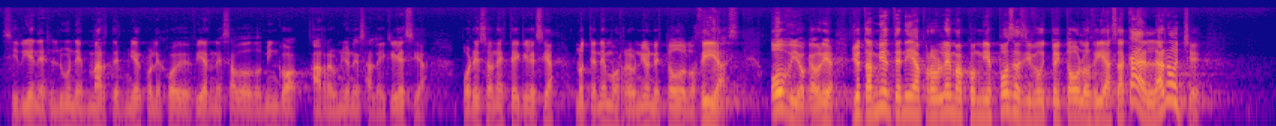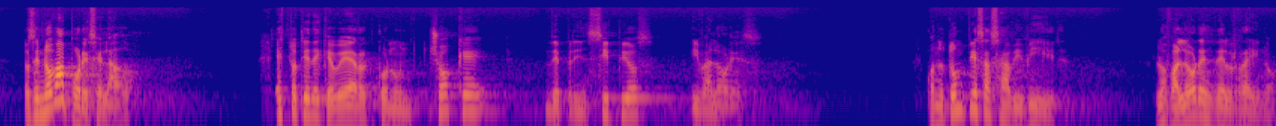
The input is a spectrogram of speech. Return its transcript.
si vienes lunes, martes, miércoles, jueves, viernes, sábado, domingo a reuniones a la iglesia. Por eso en esta iglesia no tenemos reuniones todos los días. Obvio que habría. Yo también tenía problemas con mi esposa si estoy todos los días acá, en la noche. Entonces no va por ese lado. Esto tiene que ver con un choque de principios y valores. Cuando tú empiezas a vivir los valores del reino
